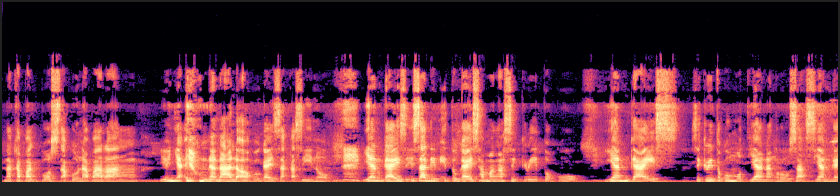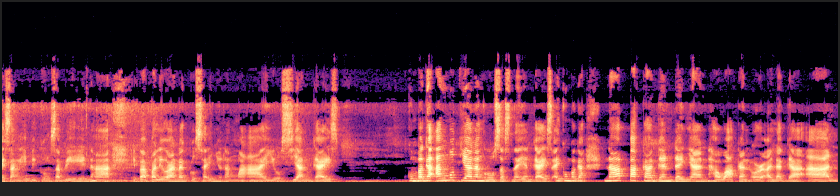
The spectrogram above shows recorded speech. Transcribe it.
nakapag-post ako na parang yun niya yung nanalo ako guys sa casino. Yan guys, isa din ito guys sa mga sekreto ko. Yan guys, Sekreto kong mutya ng rosas. Yan guys ang ibig kong sabihin ha. Ipapaliwanag ko sa inyo ng maayos. Yan guys kumbaga ang mutya ng rosas na yan guys ay kumbaga napakaganda niyan hawakan or alagaan.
